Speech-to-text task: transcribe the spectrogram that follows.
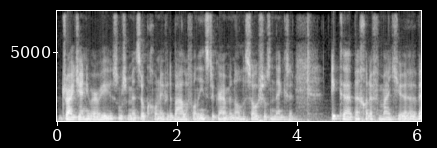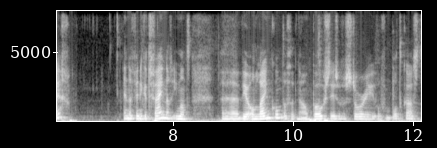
dry January, soms hebben mensen ook gewoon even de balen van Instagram en alle socials en denken ze, ik ben gewoon even een maandje weg. En dan vind ik het fijn dat iemand weer online komt, of dat nou een post is of een story of een podcast,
